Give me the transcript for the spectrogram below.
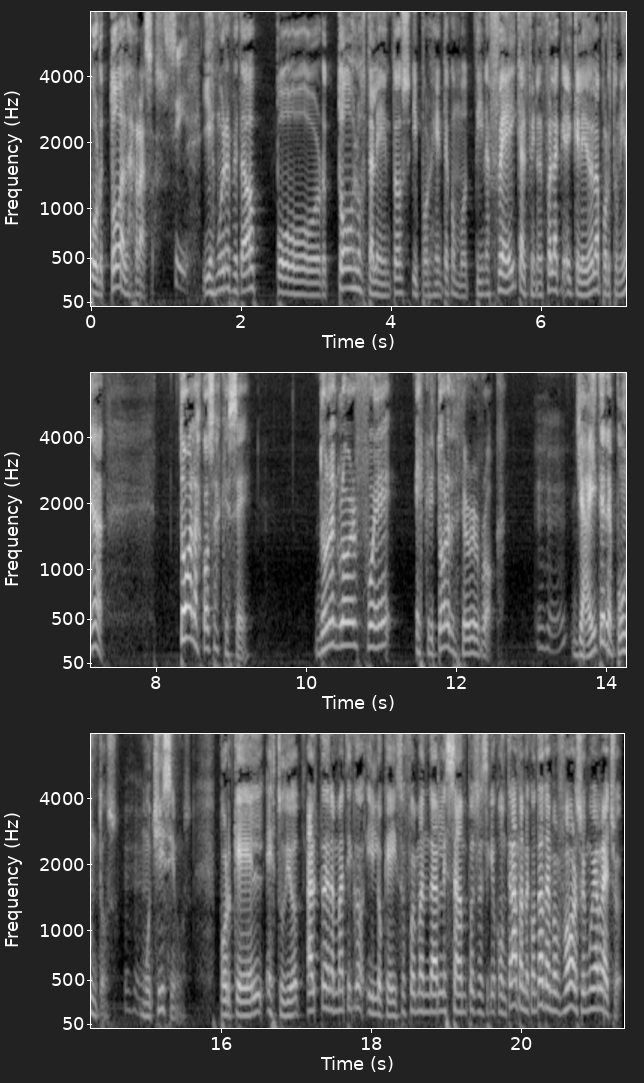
por todas las razas Sí. y es muy respetado por todos los talentos y por gente como Tina Fey, que al final fue la que, el que le dio la oportunidad. Todas las cosas que sé. Donald Glover fue escritor de Theory Rock. Ujú. Ya ahí tiene puntos, muchísimos. Porque él estudió arte dramático y lo que hizo fue mandarle samples, así que contrátame, contrátame, por favor, soy muy arrecho.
